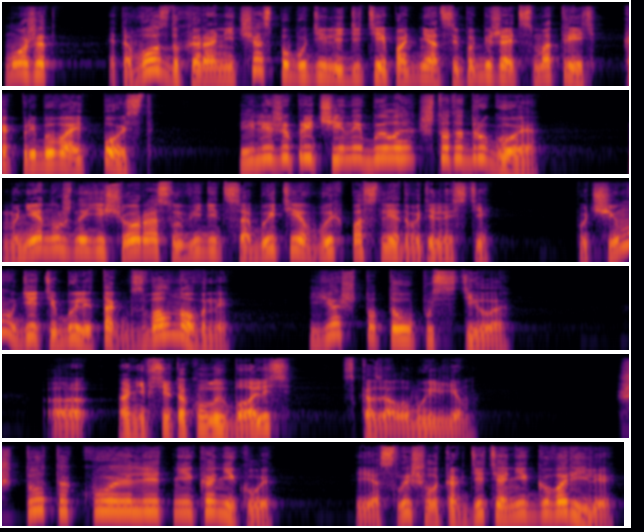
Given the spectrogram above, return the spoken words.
Может, это воздух и ранний час побудили детей подняться и побежать смотреть, как прибывает поезд. Или же причиной было что-то другое? Мне нужно еще раз увидеть события в их последовательности. Почему дети были так взволнованы? Я что-то упустила. «А они все так улыбались?» — сказал Уильям. «Что такое летние каникулы? Я слышала, как дети о них говорили.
